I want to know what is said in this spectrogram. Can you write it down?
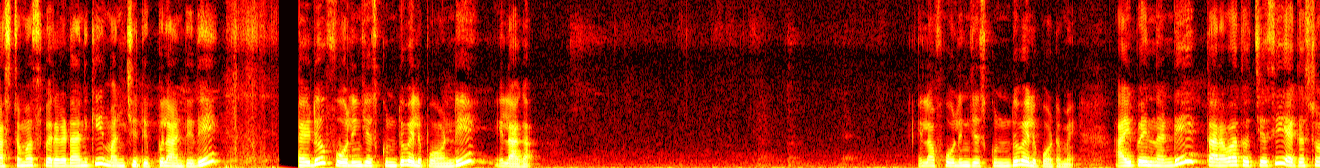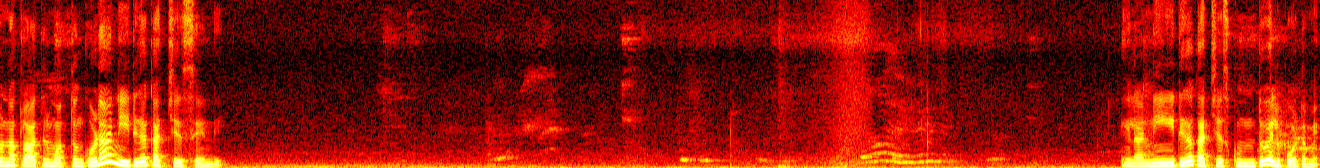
కస్టమర్స్ పెరగడానికి మంచి టిప్ లాంటిది. సైడ్ ఫోలింగ్ చేసుకుంటూ వెళ్ళిపోవండి ఇలాగా. ఇలా ఫోల్డింగ్ చేసుకుంటూ వెళ్ళిపోవటమే. అయిపోయిందండి. తర్వాత వచ్చేసి ఎగస్ట్రా ఉన్న క్లాత్ని మొత్తం కూడా నీట్గా కట్ చేసేయండి. ఇలా నీట్గా కట్ చేసుకుంటూ వెళ్ళిపోవటమే.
